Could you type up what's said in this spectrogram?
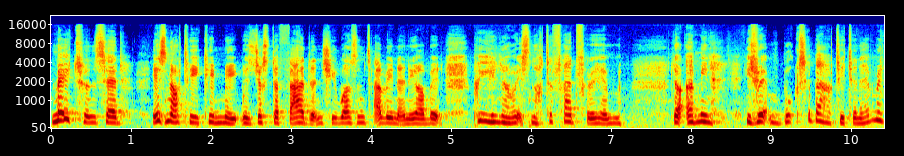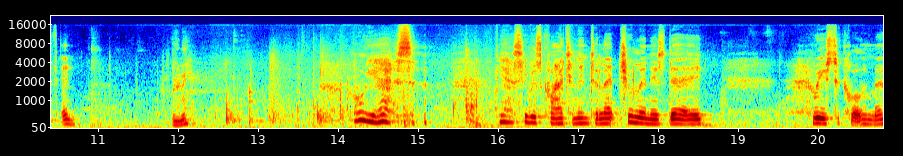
matron said his not eating meat was just a fad and she wasn't having any of it. But you know, it's not a fad for him. No, I mean, he's written books about it and everything. Really? Oh, yes. Yes, he was quite an intellectual in his day. We used to call him uh,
